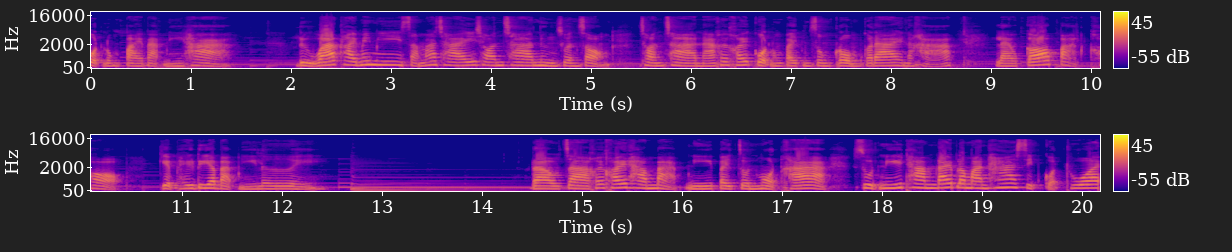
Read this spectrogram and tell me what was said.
กดลงไปแบบนี้ค่ะ หรือว่าใครไม่มีสามารถใช้ช้อนชา1ส่วน2ช้อนชานะ ค่อยๆ กดลงไปเป็นทรงกลมก็ได้นะคะ แล้วก็ปาดขอบเก็บให้เรียบแบบนี้เลย เราจะค่อยๆทำแบบนี้ไปจนหมดค่ะ สูตรนี้ทำได้ประมาณ 50กดถ้วย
